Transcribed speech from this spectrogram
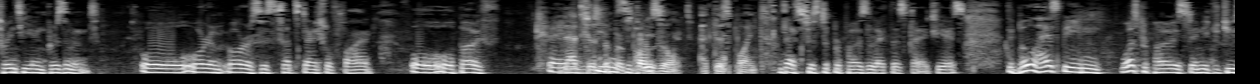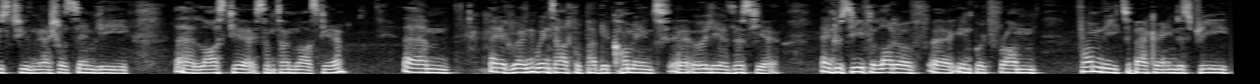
20 year imprisonment, or or a, or a substantial fine, or, or both. And That's just a proposal at this point. That's just a proposal at this stage, yes. The bill has been, was proposed and introduced to the National Assembly uh, last year, sometime last year. Um, and it went, went out for public comment uh, earlier this year and received a lot of uh, input from from the tobacco industry,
